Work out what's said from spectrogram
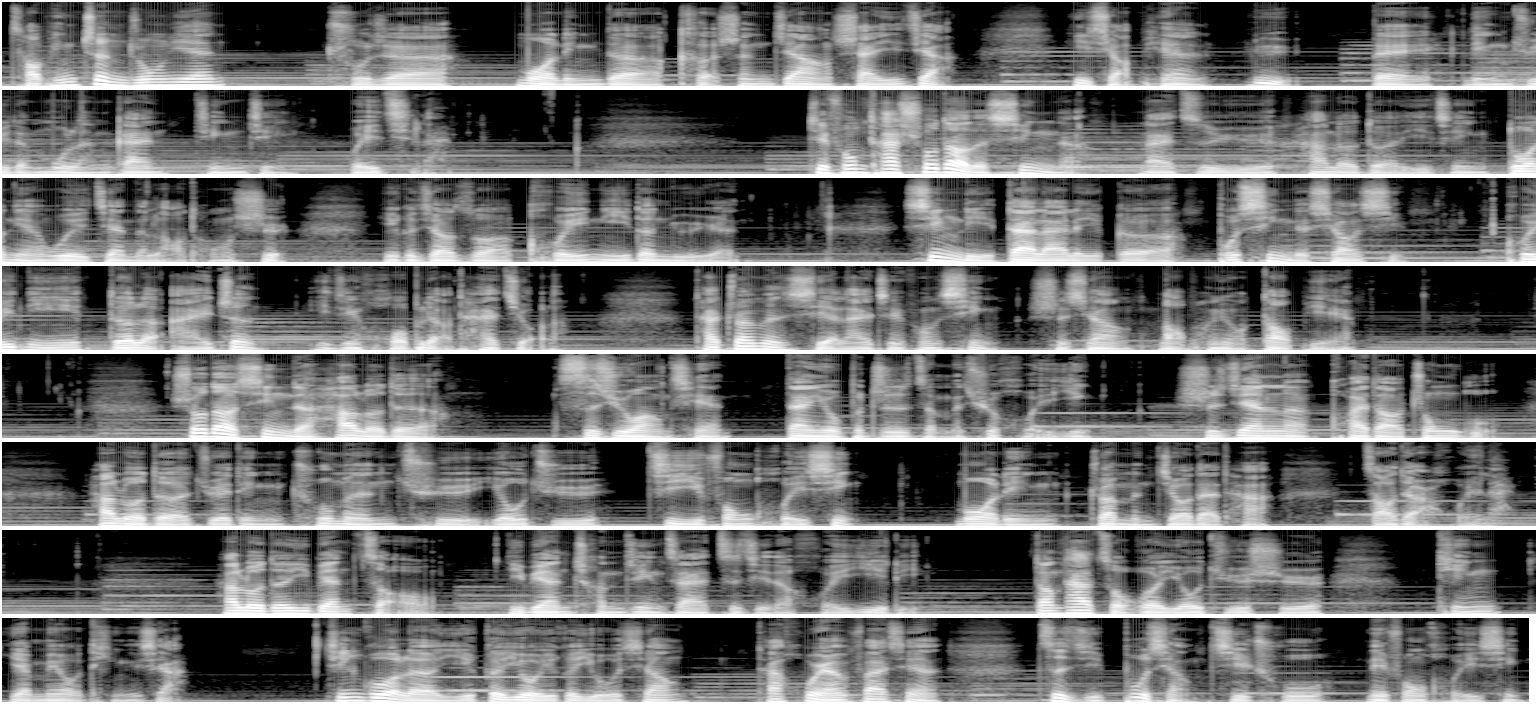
草坪正中间杵着莫林的可升降晒衣架，一小片绿被邻居的木栏杆紧紧围起来。这封他收到的信呢？来自于哈罗德已经多年未见的老同事，一个叫做奎尼的女人。信里带来了一个不幸的消息：奎尼得了癌症，已经活不了太久了。他专门写来这封信，是向老朋友道别。收到信的哈罗德思绪万千，但又不知怎么去回应。时间了，快到中午，哈罗德决定出门去邮局寄一封回信。莫林专门交代他早点回来。哈罗德一边走一边沉浸在自己的回忆里。当他走过邮局时，停也没有停下。经过了一个又一个邮箱，他忽然发现自己不想寄出那封回信。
